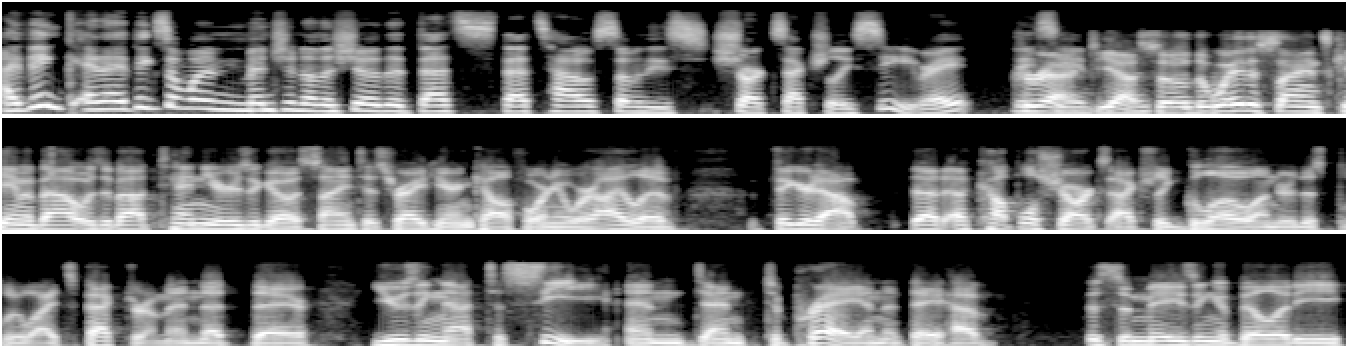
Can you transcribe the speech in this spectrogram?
I think, and I think someone mentioned on the show that that's that's how some of these sharks actually see, right? They Correct. See yeah. So the way the science came about was about ten years ago. Scientists right here in California, where I live, figured out that a couple sharks actually glow under this blue light spectrum, and that they're using that to see and and to prey, and that they have this amazing ability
